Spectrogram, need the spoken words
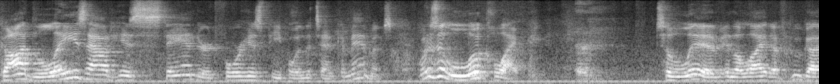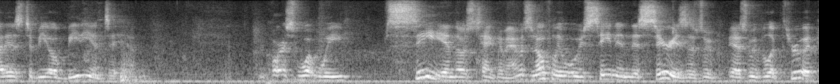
God lays out his standard for his people in the Ten Commandments. What does it look like to live in the light of who God is, to be obedient to him? Of course, what we see in those Ten Commandments, and hopefully what we've seen in this series as we've, as we've looked through it,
